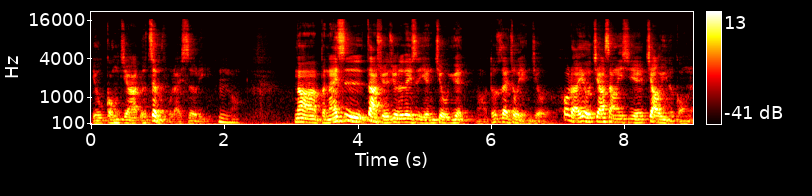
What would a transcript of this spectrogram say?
由公家由政府来设立。嗯。那本来是大学就是类似研究院啊，都是在做研究的。后来又加上一些教育的功能，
